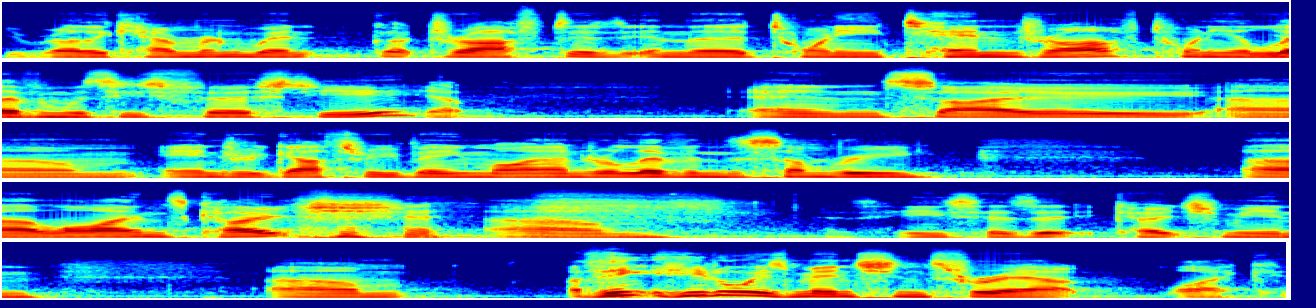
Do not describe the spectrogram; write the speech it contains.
your brother Cameron went got drafted in the 2010 draft. 2011 was his first year. Yep. And so um, Andrew Guthrie, being my under 11 Sunbury uh, Lions coach, um, as he says it, coached me. And um, I think he'd always mentioned throughout like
